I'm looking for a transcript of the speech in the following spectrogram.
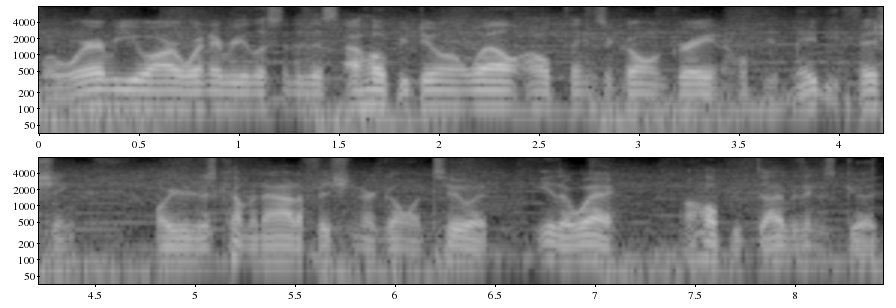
Or wherever you are, whenever you listen to this, I hope you're doing well. I hope things are going great. I hope you're maybe fishing or you're just coming out of fishing or going to it. Either way, I hope everything's good.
